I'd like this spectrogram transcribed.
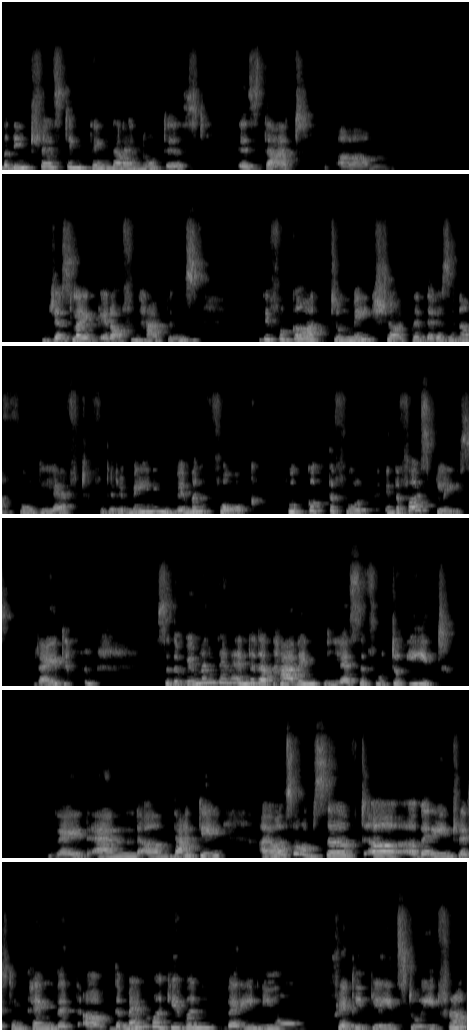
But the interesting thing that I noticed is that um, just like it often happens, they forgot to make sure that there is enough food left for the remaining women folk who cooked the food in the first place, right? so the women then ended up having lesser food to eat, right? And um, that day, I also observed uh, a very interesting thing that uh, the men were given very new, pretty plates to eat from,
